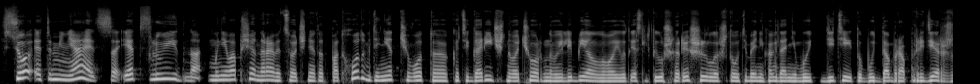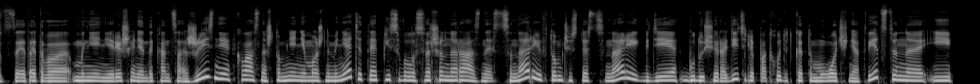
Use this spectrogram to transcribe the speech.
Все это меняется, и это флюидно. Мне вообще нравится очень этот подход, где нет чего-то категоричного, черного или белого. И вот если ты уж решила, что у тебя никогда не будет детей, то будь добра придерживаться этого мнения, решения до конца жизни. Классно, что мнение можно менять, и ты описывала совершенно разные сценарии, в том числе сценарии, где будущие родители подходят к этому очень ответственно и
